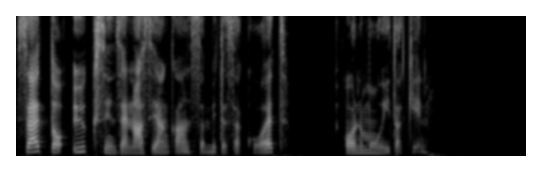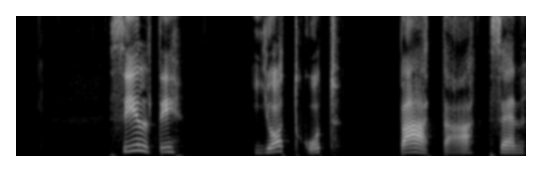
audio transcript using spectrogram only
Sä et ole yksin sen asian kanssa, mitä sä koet. On muitakin. Silti jotkut päättää sen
